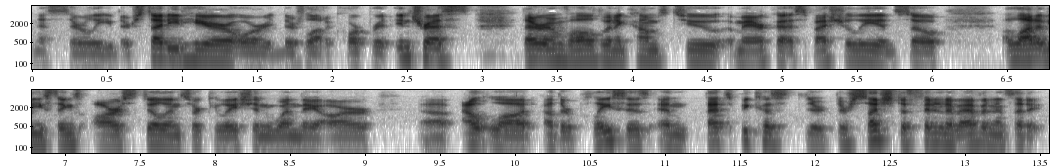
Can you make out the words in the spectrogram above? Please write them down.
necessarily either studied here or there's a lot of corporate interests that are involved when it comes to america especially and so a lot of these things are still in circulation when they are uh, outlawed other places and that's because there's such definitive evidence that it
